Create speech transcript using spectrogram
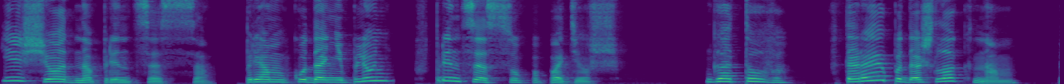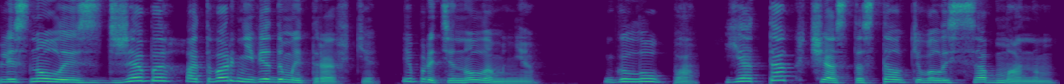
«Еще одна принцесса. Прям куда ни плюнь, в принцессу попадешь». «Готово». Вторая подошла к нам, плеснула из джеба отвар неведомой травки и протянула мне. Глупо. Я так часто сталкивалась с обманом,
